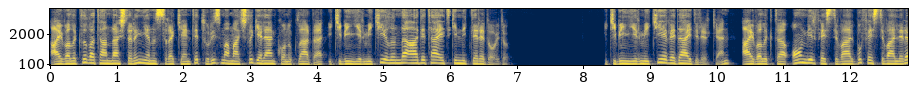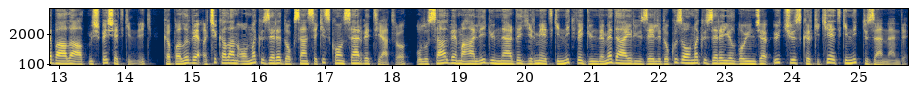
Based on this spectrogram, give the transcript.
Ayvalıklı vatandaşların yanı sıra kente turizm amaçlı gelen konuklar da 2022 yılında adeta etkinliklere doydu. 2022'ye veda edilirken, Ayvalık'ta 11 festival bu festivallere bağlı 65 etkinlik, kapalı ve açık alan olmak üzere 98 konser ve tiyatro, ulusal ve mahalli günlerde 20 etkinlik ve gündeme dair 159 olmak üzere yıl boyunca 342 etkinlik düzenlendi.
